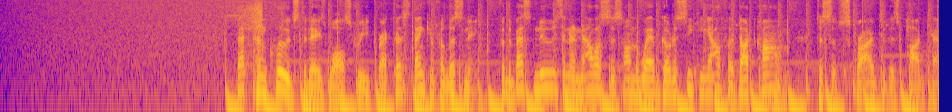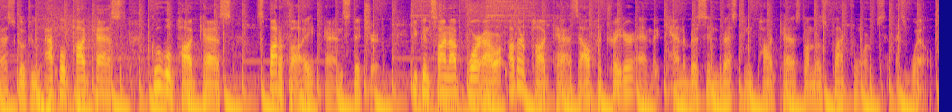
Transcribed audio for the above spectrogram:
That concludes today's Wall Street Breakfast. Thank you for listening. For the best news and analysis on the web, go to seekingalpha.com. To subscribe to this podcast, go to Apple Podcasts, Google Podcasts, Spotify, and Stitcher. You can sign up for our other podcasts, Alpha Trader and the Cannabis Investing Podcast, on those platforms as well.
